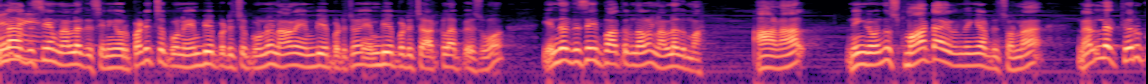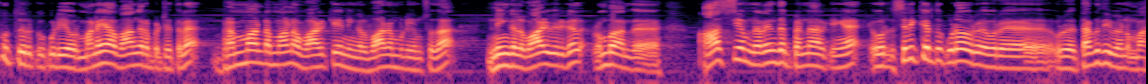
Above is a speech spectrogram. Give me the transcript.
எல்லா திசையும் நல்ல திசை. நீங்கள் ஒரு படித்த பொண்ணு எம்பிஏ படித்த பொண்ணு நானும் எம்பிஏ படித்தோம் எம்பிஏ படித்த ஆட்களாக பேசுவோம். எந்த திசையை பார்த்துருந்தாலும் நல்லதுமா ஆனால் நீங்கள் வந்து ஸ்மார்ட்டாக இருந்தீங்க அப்படின்னு சொன்னால் நல்ல தெருக்குத்து இருக்கக்கூடிய ஒரு மனையாக வாங்குற பட்சத்தில் பிரம்மாண்டமான வாழ்க்கையை நீங்கள் வாழ முடியும் சுதா. நீங்கள் வாழ்வீர்கள். ரொம்ப அந்த ஆசியம் நிறைந்த பெண்ணாக இருக்கீங்க. ஒரு சிரிக்கிறதுக்கு கூட ஒரு ஒரு ஒரு தகுதி வேணுமா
